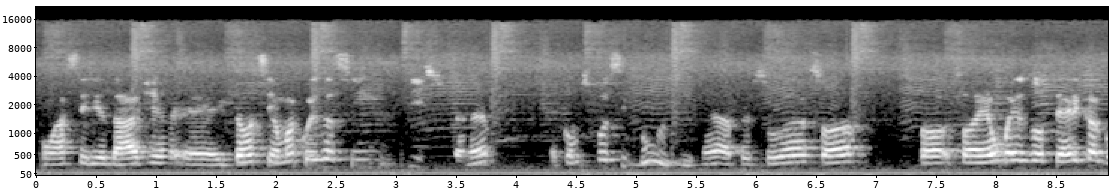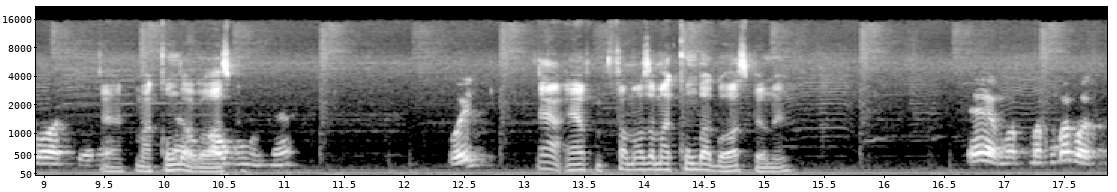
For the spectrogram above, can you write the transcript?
com a seriedade. É, é, então assim é uma coisa assim mística, né? É como se fosse búzios, né? A pessoa só só, só é uma esotérica gospel, né? É, macumba é, gospel. Alguns, né? Oi? É, é a famosa macumba gospel, né? É, uma macumba gospel.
